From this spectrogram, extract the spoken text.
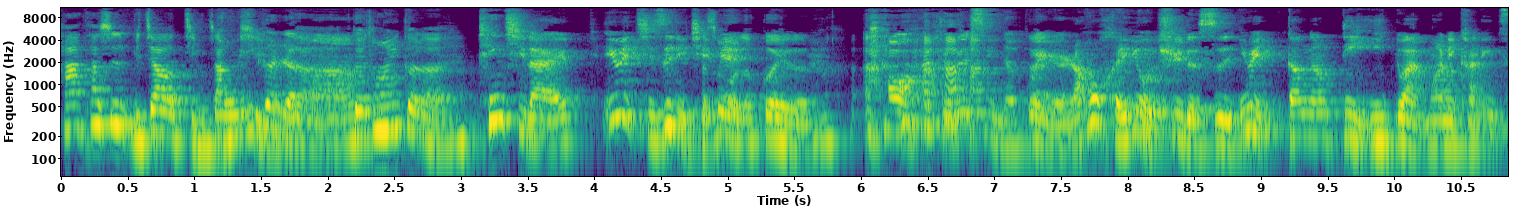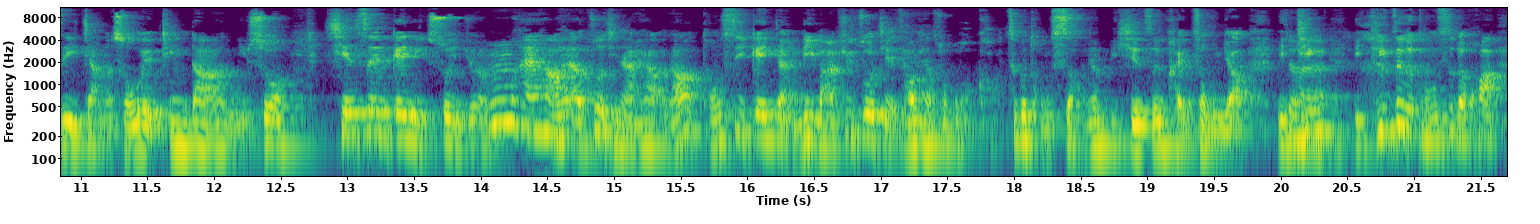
他他是比较紧张同一个人吗对，同一个人，听起来，因为其实你前面是我的贵人，哦，他绝对是你的贵人。然后很有趣的是，因为刚刚第一段 Monica 你自己讲的时候，我也听到你说先生跟你说，你觉得嗯还好还好，做起来还好。然后同事一跟你讲，你立马去做检查，我想说，我靠，这个同事好像比先生还重要。你听你听这个同事的话，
